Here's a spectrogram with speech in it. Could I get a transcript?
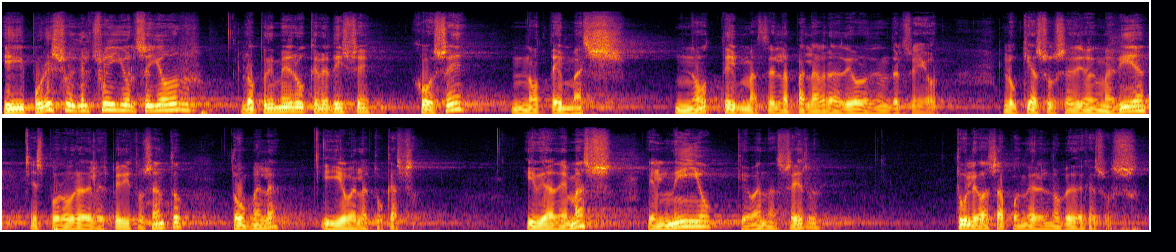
Y por eso en el sueño el Señor lo primero que le dice, José, no temas. No temas, es la palabra de orden del Señor. Lo que ha sucedido en María es por obra del Espíritu Santo, tómala y llévala a tu casa. Y además, el niño que va a nacer, tú le vas a poner el nombre de Jesús.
